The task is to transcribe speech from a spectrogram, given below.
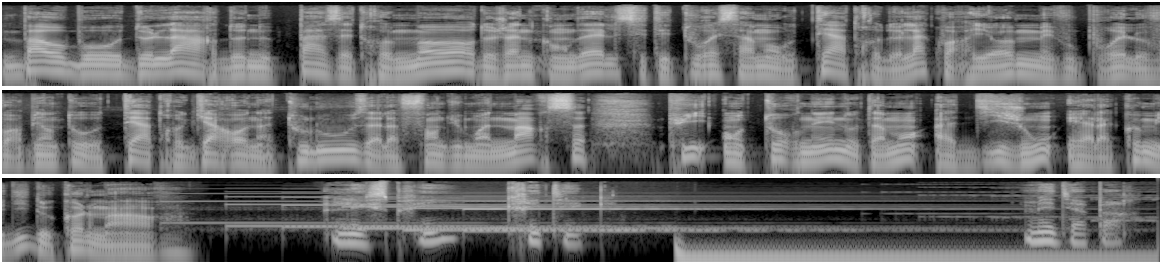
Baobo, de l'art de ne pas être mort de Jeanne Candel, c'était tout récemment au théâtre de l'Aquarium, mais vous pourrez le voir bientôt au théâtre Garonne à Toulouse à la fin du mois de mars, puis en tournée notamment à Dijon et à la Comédie de Colmar. L'esprit critique. Mediapart.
